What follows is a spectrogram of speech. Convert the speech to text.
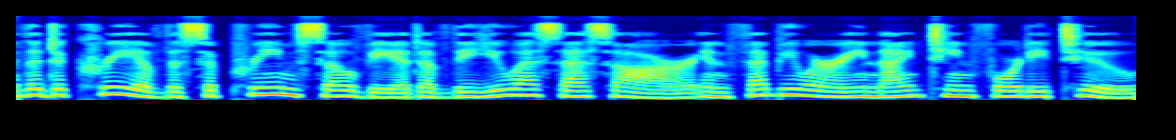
the decree of the Supreme Soviet of the USSR in February 1942,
